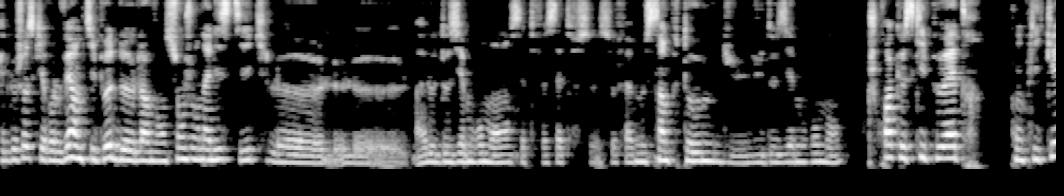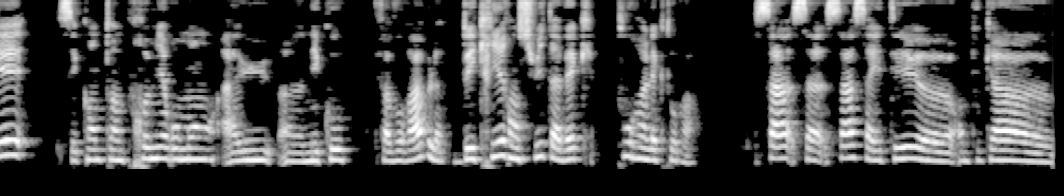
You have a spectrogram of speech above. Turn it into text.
quelque chose qui relevait un petit peu de l'invention journalistique, le, le, le, bah, le deuxième roman, cette, cette, ce, fameux symptôme du, du deuxième roman. Je crois que ce qui peut être compliqué, c'est quand un premier roman a eu un écho favorable, d'écrire ensuite avec pour un lectorat ça, ça, ça, ça a été, euh, en tout cas, euh,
